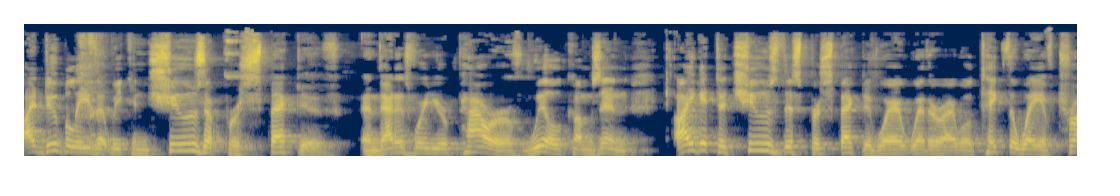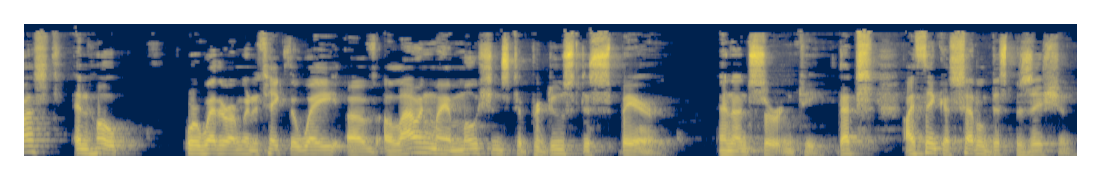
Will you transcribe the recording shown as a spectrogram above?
I do believe that we can choose a perspective, and that is where your power of will comes in. I get to choose this perspective where whether I will take the way of trust and hope or whether I'm going to take the way of allowing my emotions to produce despair and uncertainty. That's, I think, a settled disposition.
